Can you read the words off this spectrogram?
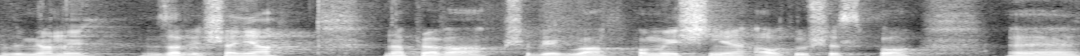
wymiany zawieszenia. Naprawa przebiegła pomyślnie, auto już jest po e,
